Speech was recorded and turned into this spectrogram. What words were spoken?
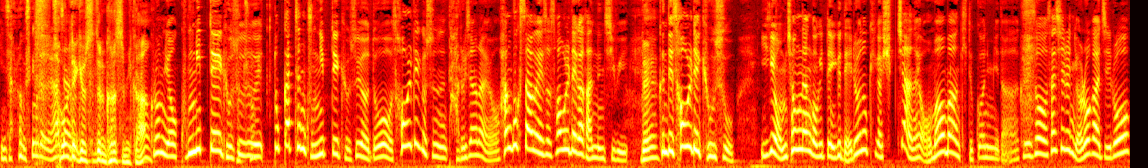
인사라고 생각을 하잖아요. 서울대 교수들은 그렇습니까? 그럼요. 국립대 교수 그렇죠? 똑같은 국립대 교수여도 서울대 교수는 다르잖아요. 한국 사회에서 서울대가 갖는 지위. 네. 근데 서울대 교수 이게 엄청난 거기 때문에 이거 내려놓기가 쉽지 않아요. 어마어마한 기득권입니다. 그래서 사실은 여러 가지로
